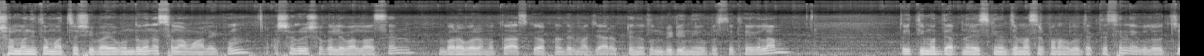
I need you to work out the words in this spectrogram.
সম্মানিত মাছ চাষি ভাই বন্ধুগণ, আসসালামু আলাইকুম। আশা করি সকলে ভালো আছেন। বরাবরের মতো আজকে আপনাদের মাঝে আরও একটি নতুন ভিডিও নিয়ে উপস্থিত হয়ে গেলাম। তো ইতিমধ্যে আপনার স্ক্রিনে যে মাছের পোনাগুলো দেখতেছেন, এগুলো হচ্ছে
